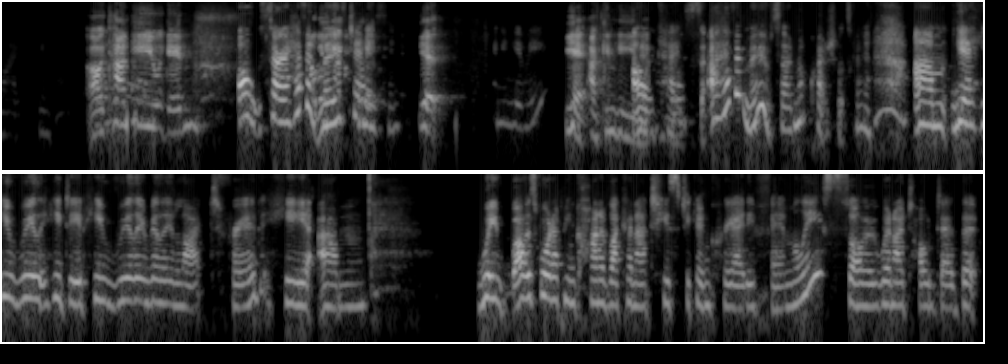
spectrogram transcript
liked him. Oh, I can't hear you again. Oh, sorry, I haven't moved anything. Yeah. Can you hear me? Yeah, I can hear you. Oh, okay, so I haven't moved, so I'm not quite sure what's going on. Um, yeah, he really, he did. He really, really liked Fred. He, um, we, I was brought up in kind of like an artistic and creative family. So when I told Dad that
